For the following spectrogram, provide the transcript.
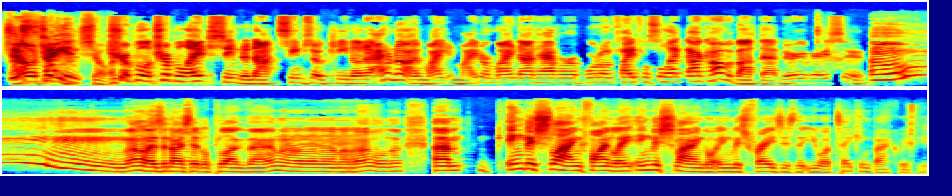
Just Oh, Tri- saying, Sean. Triple Triple H seemed to not seem so keen on it. I don't know. I might might or might not have a report on FightfulSelect.com about that very very soon. Oh, well, there's a nice little plug there. No, no, no, no, no. Um, English slang, finally, English slang or English phrases that you are taking back with you.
